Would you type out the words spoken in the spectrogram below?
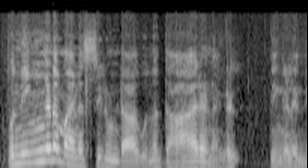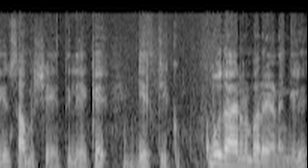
അപ്പൊ നിങ്ങളുടെ മനസ്സിലുണ്ടാകുന്ന ധാരണകൾ നിങ്ങൾ എന്ത് ചെയ്യും? സംശയത്തിലേക്ക് എത്തിക്കും. അപ്പൊ ഉദാഹരണം പറയുകയാണെങ്കിൽ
